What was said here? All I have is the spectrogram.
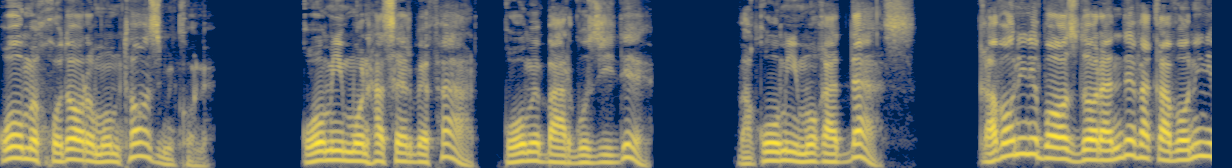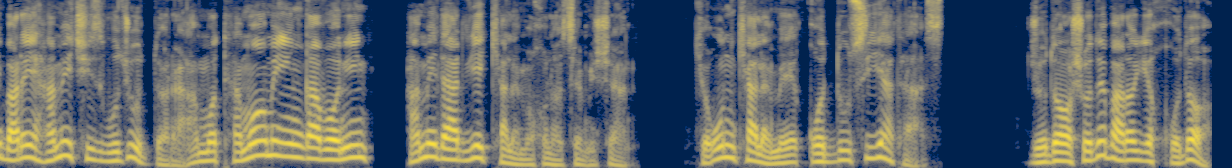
قوم خدا رو ممتاز می‌کنه. قومی منحصر به فرد قوم برگزیده و قومی مقدس. قوانین بازدارنده و قوانینی برای همه چیز وجود داره اما تمام این قوانین همه در یک کلمه خلاصه میشن که اون کلمه قدوسیت است جدا شده برای خدا.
